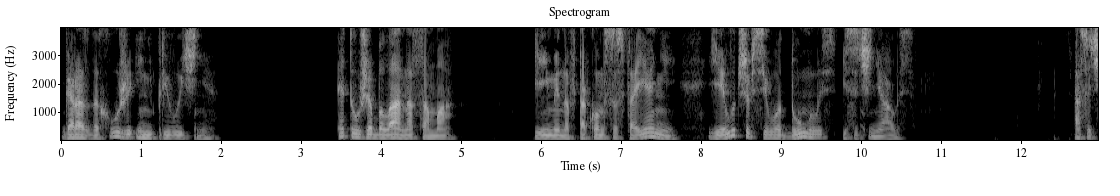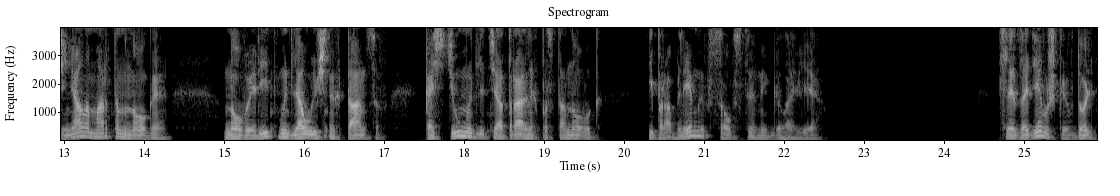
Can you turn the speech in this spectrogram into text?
гораздо хуже и непривычнее. Это уже была она сама. И именно в таком состоянии ей лучше всего думалось и сочинялось. А сочиняла Марта многое. Новые ритмы для уличных танцев, костюмы для театральных постановок, и проблемы в собственной голове. Вслед за девушкой вдоль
